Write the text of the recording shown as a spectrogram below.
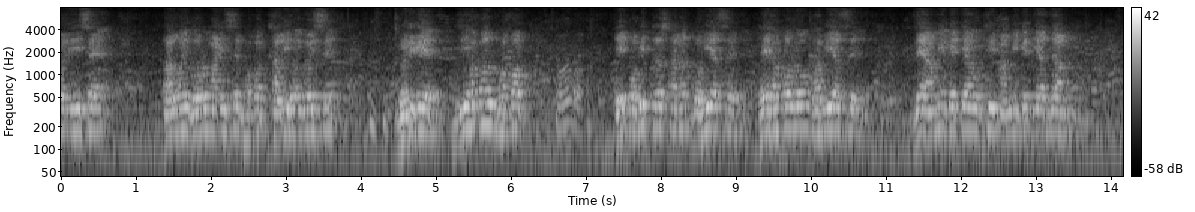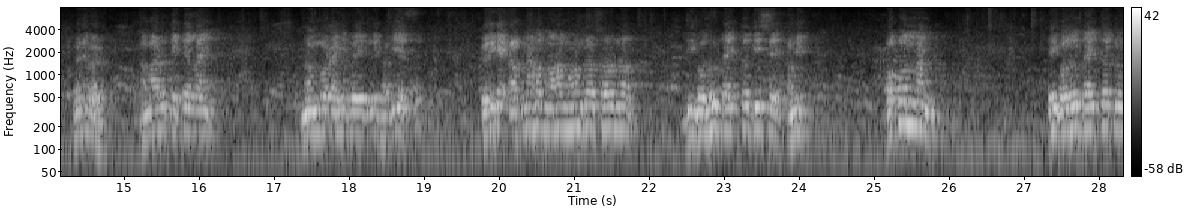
কৰি দিছে। তালৈ দৌৰ মাৰিছে, ভকত খালী হৈ গৈছে। গতিকে যিসকল ভকত এই পবিত্ৰ স্থানত বহি আছে, সেইসকলেও ভাবি আছে যে আমি কেতিয়া উঠিম, আমি কেতিয়া যাম। হয়নে বাৰু? আমাৰো কেতিয়া লাইন নম্বৰ আহিব এই বুলি ভাবি আছে। গতিকে আপোনালোক মহামহন্তৰ চৰণত যি গধুৰ দায়িত্ব দিছে, আমি অকণমান এই গধুৰ দায়িত্বটো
